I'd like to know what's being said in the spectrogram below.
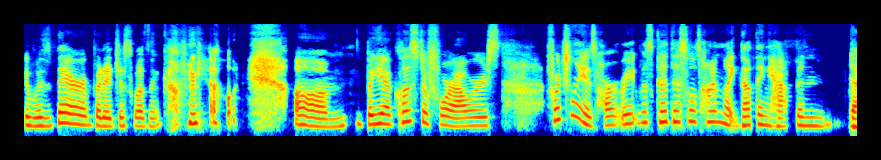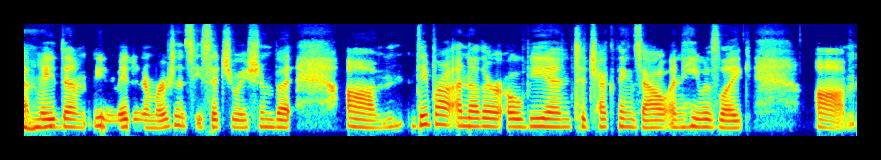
it was there, but it just wasn't coming out. Um but yeah, close to four hours. Fortunately his heart rate was good this whole time. Like nothing happened that mm-hmm. made them you know, made an emergency situation. But um they brought another OB in to check things out and he was like um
